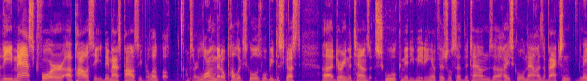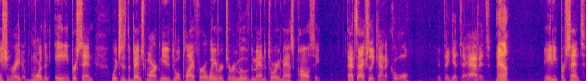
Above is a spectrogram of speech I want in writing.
the mask for uh, policy, the mask policy for, Lo- oh, I'm sorry, Longmeadow Public Schools will be discussed uh, during the town's school committee meeting. Officials said the town's uh, high school now has a vaccination rate of more than 80%, which is the benchmark needed to apply for a waiver to remove the mandatory mask policy. That's actually kind of cool if they get to have it. Yeah, 80%?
